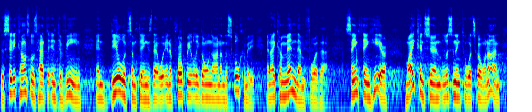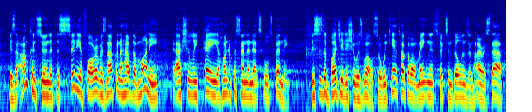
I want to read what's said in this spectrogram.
The city councilors had to intervene and deal with some things that were inappropriately going on on the school committee, and I commend them for that. Same thing here. My concern, listening to what's going on, is that I'm concerned that the city of Fall River is not going to have the money to actually pay 100% of net school spending. This is a budget issue as well. So we can't talk about maintenance, fixing buildings, and hiring staff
